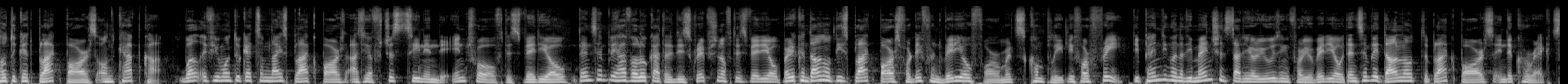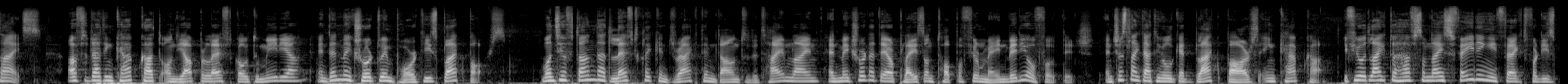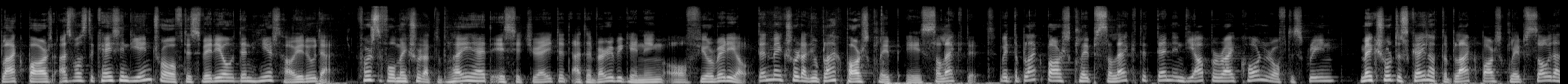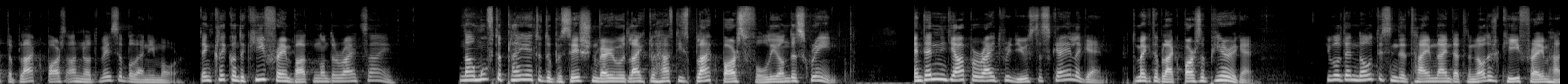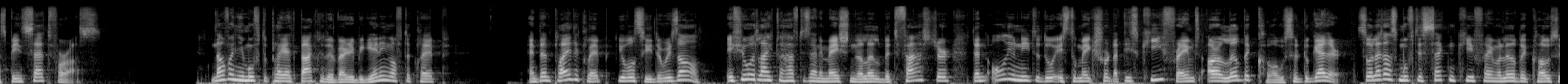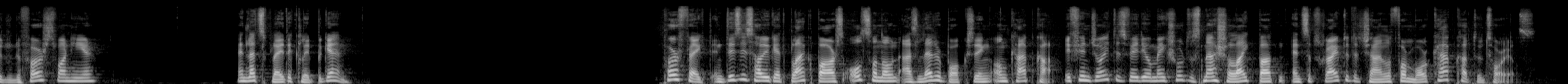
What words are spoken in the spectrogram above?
How to get black bars on CapCut? Well, if you want to get some nice black bars as you have just seen in the intro of this video, then simply have a look at the description of this video where you can download these black bars for different video formats completely for free. Depending on the dimensions that you're using for your video, then simply download the black bars in the correct size. After that in CapCut on the upper left go to media and then make sure to import these black bars. Once you've done that, left click and drag them down to the timeline and make sure that they are placed on top of your main video footage. And just like that you will get black bars in CapCut. If you would like to have some nice fading effect for these black bars as was the case in the intro of this video, then here's how you do that. First of all, make sure that the playhead is situated at the very beginning of your video. Then make sure that your black bars clip is selected. With the black bars clip selected, then in the upper right corner of the screen, Make sure to scale up the black bars clip so that the black bars are not visible anymore. Then click on the keyframe button on the right side. Now move the player to the position where you would like to have these black bars fully on the screen. And then in the upper right reduce the scale again, to make the black bars appear again. You will then notice in the timeline that another keyframe has been set for us. Now when you move the playhead back to the very beginning of the clip, and then play the clip, you will see the result. If you would like to have this animation a little bit faster, then all you need to do is to make sure that these keyframes are a little bit closer together. So let us move the second keyframe a little bit closer to the first one here, and let's play the clip again. Perfect, and this is how you get black bars, also known as letterboxing on CapCut. If you enjoyed this video, make sure to smash a like button and subscribe to the channel for more CapCut tutorials.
